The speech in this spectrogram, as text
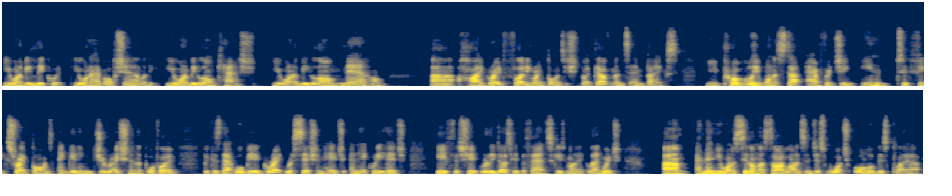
you want to be liquid. You want to have optionality. You want to be long cash. You want to be long now, uh, high grade floating rate bonds issued by governments and banks. You probably want to start averaging in to fixed rate bonds and getting duration in the portfolio because that will be a great recession hedge and equity hedge if the shit really does hit the fan, excuse my language. Um, and then you want to sit on the sidelines and just watch all of this play out.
